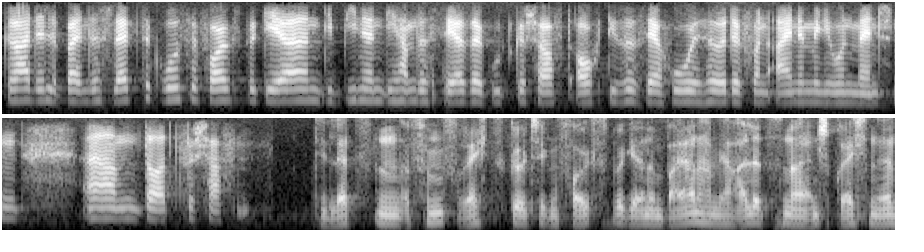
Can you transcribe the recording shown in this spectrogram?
Gerade bei das letzte große Volksbegehren, die Bienen, die haben das sehr, sehr gut geschafft, auch diese sehr hohe Hürde von einer Million Menschen ähm, dort zu schaffen. Die letzten fünf rechtsgültigen Volksbegehren in Bayern haben ja alle zu einer entsprechenden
